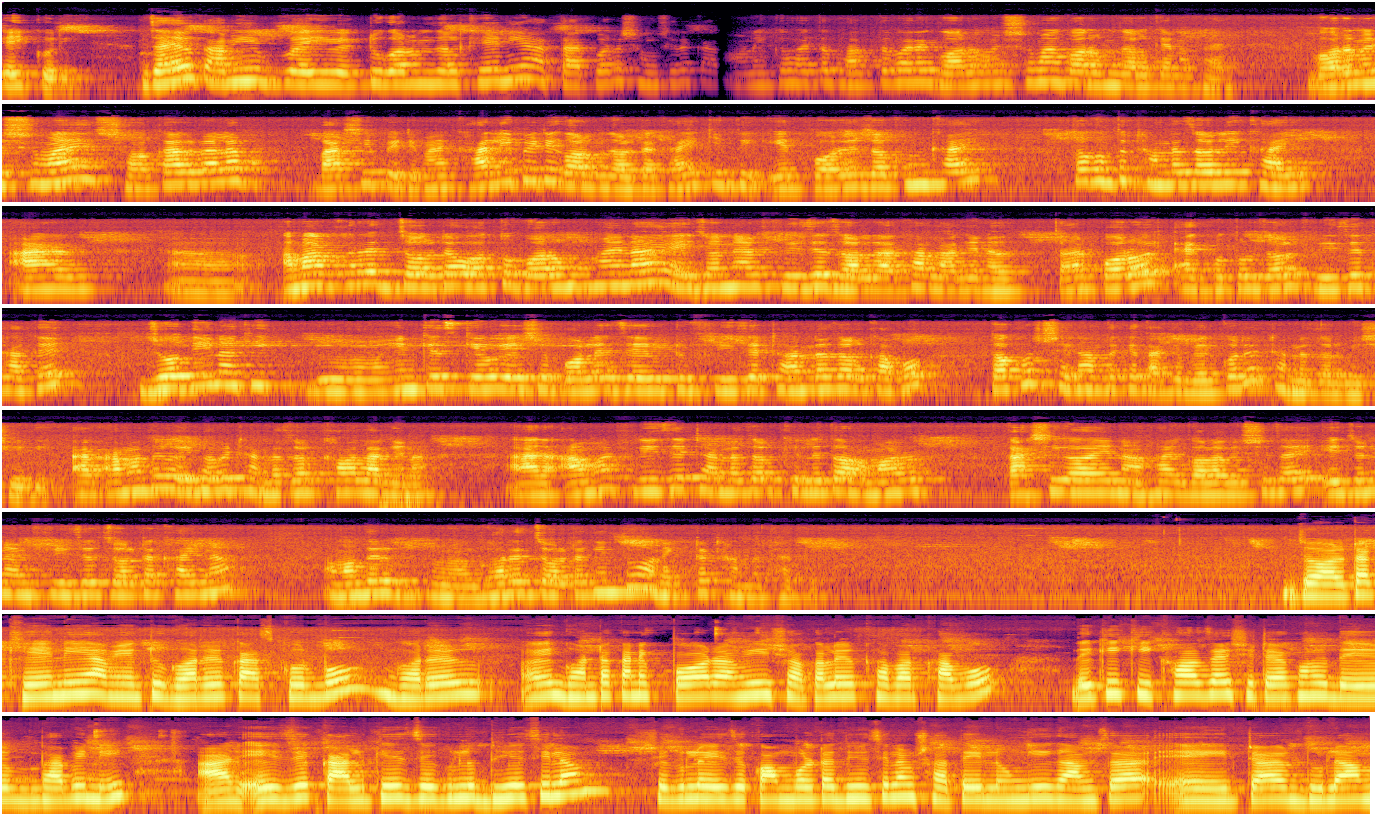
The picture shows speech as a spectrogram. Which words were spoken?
এই করি। যাই হোক, আমি এই একটু গরম জল খেয়ে নিই আর তারপরে সংসারে অনেকে হয়তো ভাবতে পারে গরমের সময় গরম জল কেন খায়? গরমের সময় সকালবেলা বাসি পেটে মানে খালি পেটে গরম জলটা খাই, কিন্তু এরপরে যখন খাই, তখন তো ঠান্ডা জলই খাই। আর আমার ঘরের জলটা অত গরম হয় না, এই জন্য আর ফ্রিজে জল রাখা লাগে না। তারপরও এক বোতল জল ফ্রিজে থাকে। যদি নাকি ইনকেস কেউ এসে বলে যে একটু ফ্রিজে ঠান্ডা জল খাব, তখন সেখান থেকে তাকে বের করে ঠান্ডা জল মিশিয়ে দিই। আর আমাদের ওইভাবে ঠান্ডা জল খাওয়া লাগে না। আর আমার ফ্রিজে ঠান্ডা জল খেলে তো আমার কাশি হয়, না হয়, গলা বেসে যায়, এই জন্য আমি ফ্রিজের জলটা খাই না। আমাদের ঘরের জলটা কিন্তু অনেকটা ঠান্ডা থাকে। জলটা খেয়ে নিয়ে আমি একটু ঘরের কাজ করব। ঘরের ওই ঘন্টাখানেক পর আমি সকালের খাবার খাব। দেখি কি খাওয়া যায়, সেটা এখনও ভাবিনি। আর এই যে কালকে যেগুলো ধুয়েছিলাম, সেগুলো এই যে কম্বলটা ধুয়েছিলাম, সাথে লুঙ্গি, গামছা, এইটা ধুলাম।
